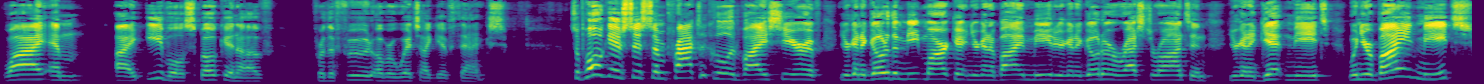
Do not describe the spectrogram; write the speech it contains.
why am I evil spoken of for the food over which I give thanks? So Paul gives just some practical advice here. If you're going to go to the meat market and you're going to buy meat, or you're going to go to a restaurant and you're going to get meat, when you're buying meat,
